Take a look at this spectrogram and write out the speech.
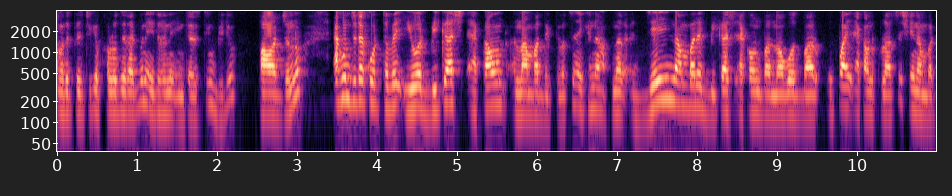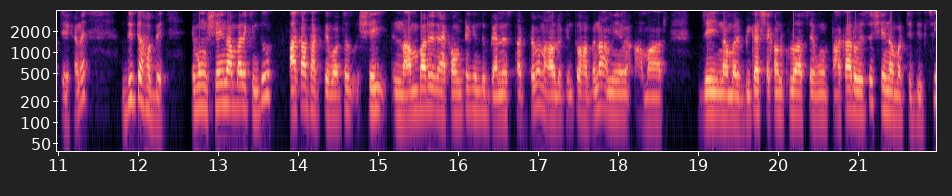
আমাদের পেজটিকে ফলো দিয়ে রাখবেন এই ধরনের ইন্টারেস্টিং ভিডিও পাওয়ার জন্য। এখন যেটা করতে হবে ইউর বিকাশ অ্যাকাউন্ট নাম্বার দেখতে পাচ্ছেন। এখানে আপনার যেই নাম্বারে বিকাশ অ্যাকাউন্ট বা নগদ বা উপায় অ্যাকাউন্ট খোলা আছে, সেই নাম্বারটি এখানে দিতে হবে। এবং সেই নাম্বারে কিন্তু টাকা থাকতে হবে, অর্থাৎ সেই নাম্বারের অ্যাকাউন্টে কিন্তু ব্যালেন্স থাকতে হবে না হলে কিন্তু হবে না। আমি আমার যেই নাম্বারে বিকাশ অ্যাকাউন্ট খোলা আছে এবং টাকা রয়েছে, সেই নাম্বারটি দিচ্ছি।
